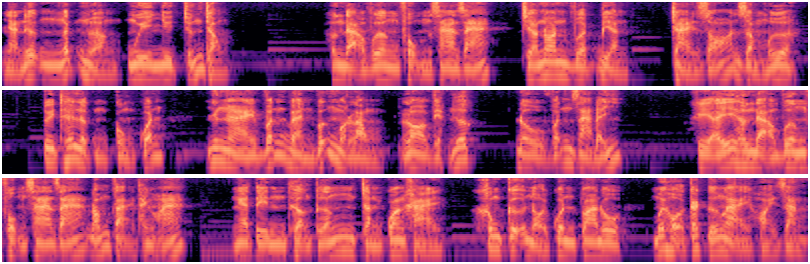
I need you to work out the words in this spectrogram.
Nhà nước ngất ngưởng nguy như trứng trồng hưng đạo vương phụng xa giá chéo non vượt biển, trải gió dầm mưa. Tuy thế lực cùng quẫn, nhưng ngài vẫn bền vững một lòng, lo việc nước đầu vẫn già đấy. Khi ấy hưng đạo vương phụng xa giá, đóng tại thanh hóa nghe tin thượng tướng trần quang khải không cự nổi quân toa đô mới hội các tướng lại hỏi rằng,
